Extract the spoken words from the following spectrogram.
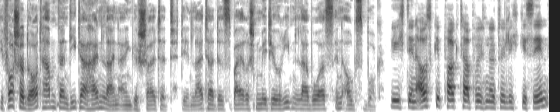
Die Forscher dort haben dann Dieter Heinlein eingeschaltet, den Leiter des Bayerischen Meteoritenlabors in Augsburg. Wie ich den ausgepackt habe, habe ich natürlich gesehen,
